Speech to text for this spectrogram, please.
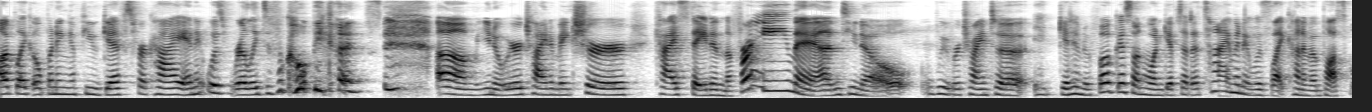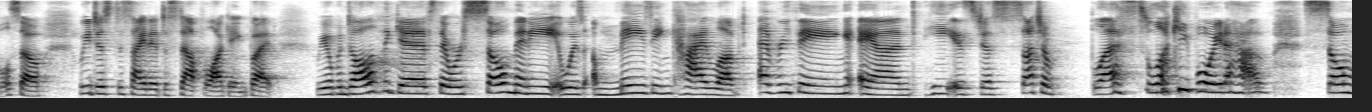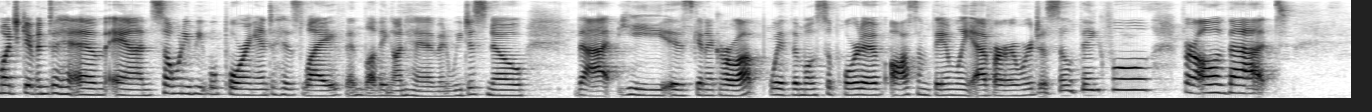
Vlog like opening a few gifts for Kai and it was really difficult because um, you know, we were trying to make sure Kai stayed in the frame and you know, we were trying to get him to focus on one gift at a time and it was like kind of impossible. So we just decided to stop vlogging, but we opened all of the gifts. There were so many. It was amazing. Kai loved everything and he is just such a blessed, lucky boy to have so much given to him and so many people pouring into his life and loving on him. And we just know that he is gonna grow up with the most supportive, awesome family ever. And we're just so thankful for all of that.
